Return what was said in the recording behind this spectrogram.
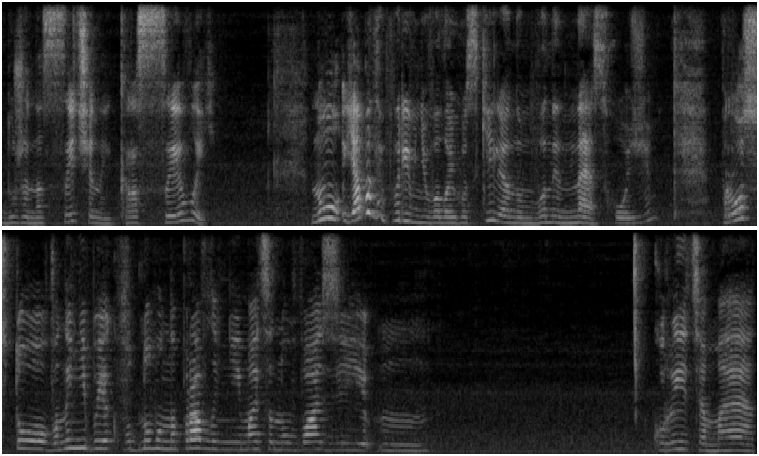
дуже насичений, красивий. Ну, я би не порівнювала його з Кіліаном, вони не схожі. Просто вони ніби як в одному направленні мається на увазі м, кориця, мед.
